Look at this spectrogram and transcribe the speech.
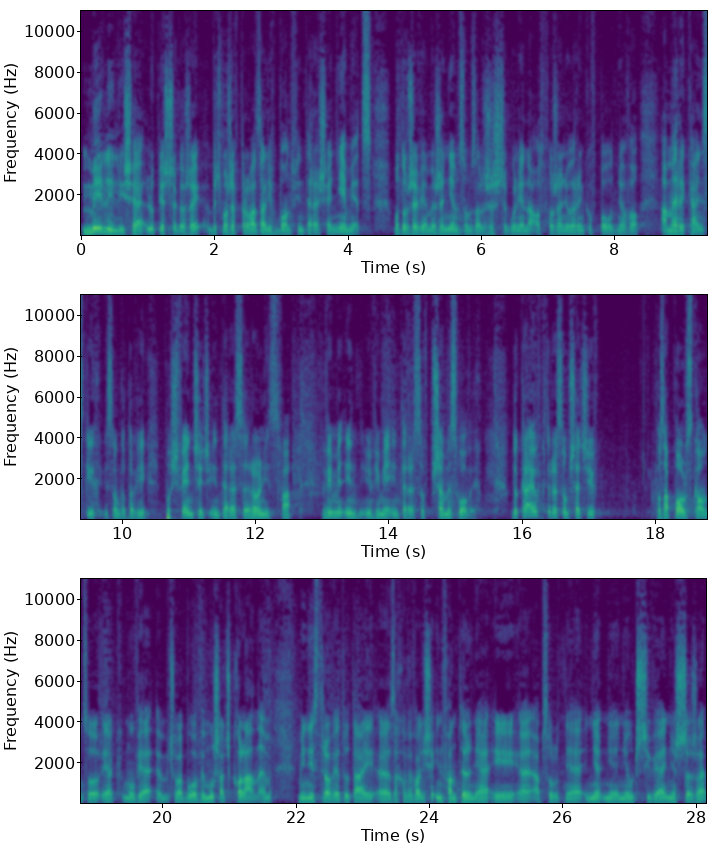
mylili się lub jeszcze gorzej, być może wprowadzali w błąd w interesie Niemiec, bo dobrze wiemy, że Niemcom zależy szczególnie na otworzeniu rynków południowoamerykańskich i są gotowi poświęcić interesy rolnictwa w imię, w imię interesów przemysłowych. Do krajów, które są przeciw, poza Polską, co jak mówię, trzeba było wymuszać kolanem. Ministrowie tutaj e, zachowywali się infantylnie i e, absolutnie nie, nie, nieuczciwie, nieszczerze.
